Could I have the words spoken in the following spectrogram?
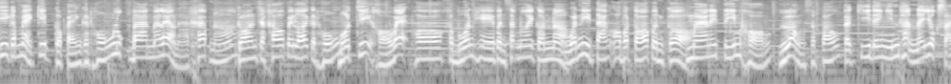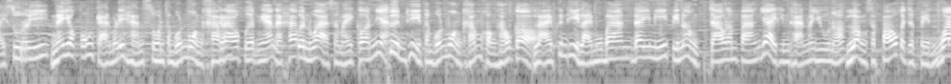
จิกับแม่กิฟก็แปลงกระทงลูกบานมาแล้วนะครับเนาะก่อนจะเข้าไปร้อยกระทงโมจิขอแวะพอขบวนเฮเปิ่นสักน้อยก่อนเนาะวันนี้ตังอบตเปิ่นก็มาในธีมของล่องสเปาตะกี้ได้ยินท่านนายกสายสุรีนายกองค์การบริหารส่วนตำบลม่วงคำกล่าวเปิดงานนะครับเปิ่นว่าสมัยก่อนเนี่ยพื้นที่ตำบลม่วงคำของเฮาก็หลายพื้นที่หลายหมู่บ้านได้มีพี่น้องเจ้าลำปางย้ายถิ่นฐานมาอยู่เนาะล่องสเปาก็จะเป็นวั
